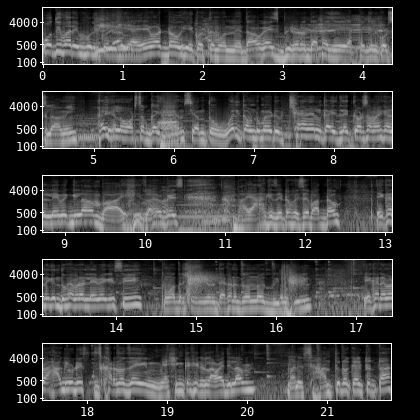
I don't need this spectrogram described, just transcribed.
প্রতিবারই ভুল করি মিয়া এবারটাও ইয়ে করতে মন নেই। দাও গাইস ভিডিওটা দেখা যে একটা কিল করছিলাম আমি। Hey hello WhatsApp guys I am Siam তো welcome to my YouTube channel guys দেখতে পাচ্ছ আমি এখানে লেবে গেলাম। ভাই যাই হোক গাইস ভাই আগে যেটা হয়েছে বাদ দাও। এখানে কিন্তু ভাই আমরা লেবে গেছি। তোমাদের সেই ভিডিও দেখানোর জন্য জিরো কিল এখানে আমরা হাগলুটি খাটানোর যে মেশিনটা সেটা লাগাই দিলাম। মানে শান্তনু ক্যারেক্টারটা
